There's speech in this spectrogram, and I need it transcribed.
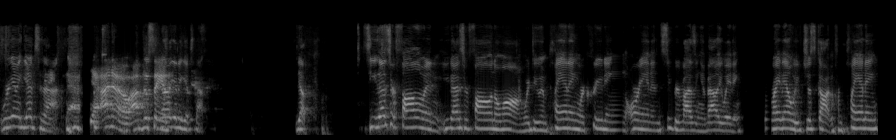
we're gonna get to that. yeah, I know. I'm just saying. We're gonna get to that. Yep. So you guys are following. You guys are following along. We're doing planning, recruiting, orienting, supervising, evaluating. Right now, we've just gotten from planning.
